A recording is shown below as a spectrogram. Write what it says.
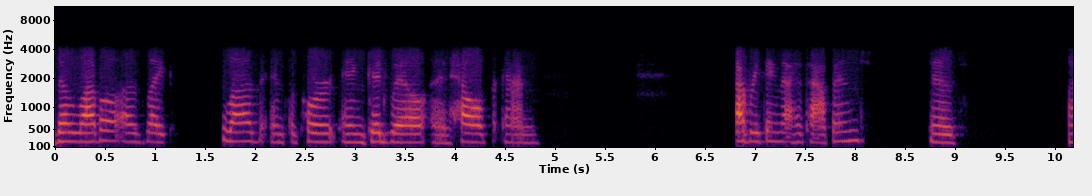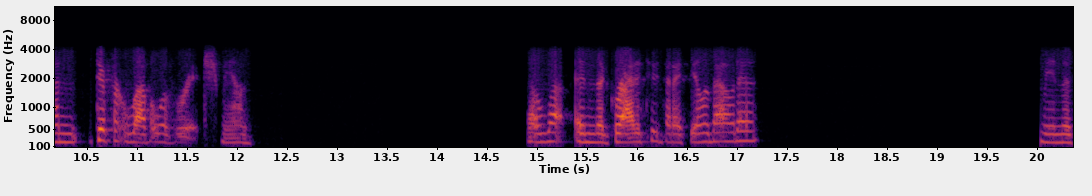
the level of like love and support and goodwill and help and everything that has happened is a different level of rich, man. So, and the gratitude that I feel about it I mean, this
